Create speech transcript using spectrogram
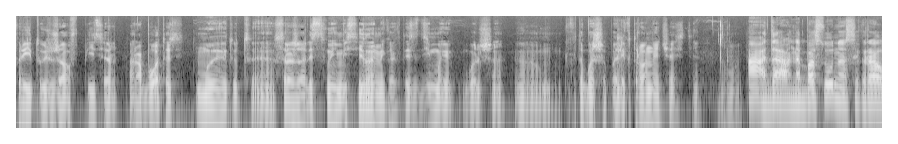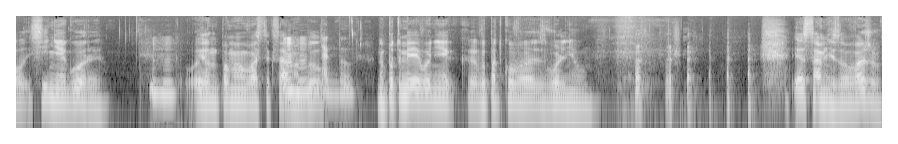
Фрит уезжал в Питер работать. Мы тут э, сражались своими силами как-то с Димой больше, эм, как-то больше по электронной части. Вот. А, да, на басу у нас играл «Синие горы». угу. И Он, по-моему, у вас так само Мгм, был. так быў Но потом я его не выпадково звольнил. Я сам не зауважу.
